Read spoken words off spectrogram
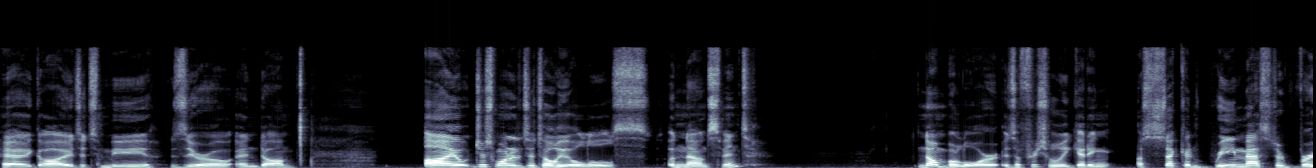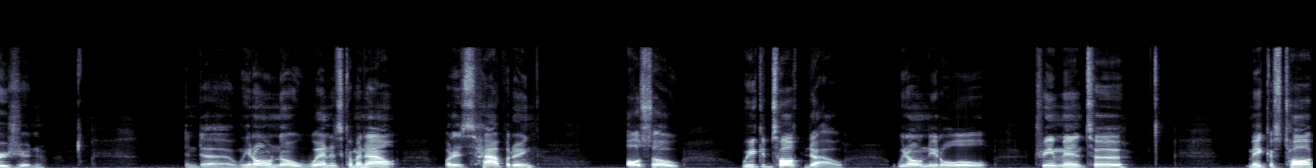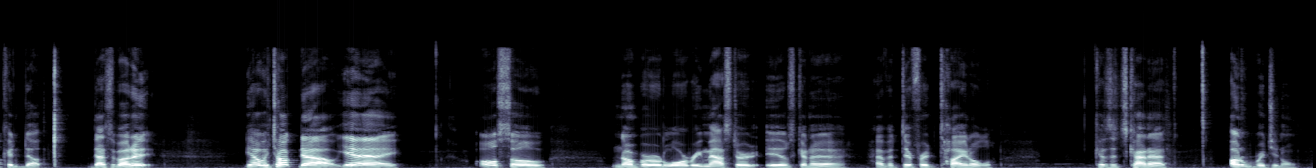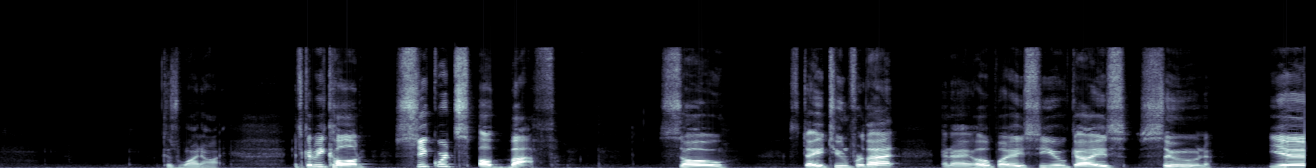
Hey guys, it's me, Zero, and um, I just wanted to tell you a little announcement. Numberlore is officially getting a second remastered version. And uh, we don't know when it's coming out, but it's happening. Also, we can talk now. We don't need a little treatment to make us talk, and uh, that's about it. Yeah, we talk now. Yay! Also, Number Lore Remastered is gonna have a different title because it's kind of unoriginal. Because why not? It's gonna be called Secrets of Math. So, stay tuned for that, and I hope I see you guys soon. Yeah!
